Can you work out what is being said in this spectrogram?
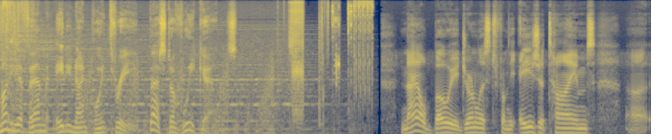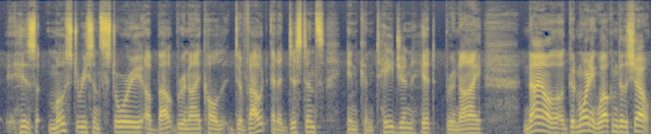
Money FM 89.3, best of weekends. Nile Bowie, journalist from the Asia Times, uh, his most recent story about Brunei called Devout at a Distance in Contagion Hit Brunei. Nile, good morning. Welcome to the show.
